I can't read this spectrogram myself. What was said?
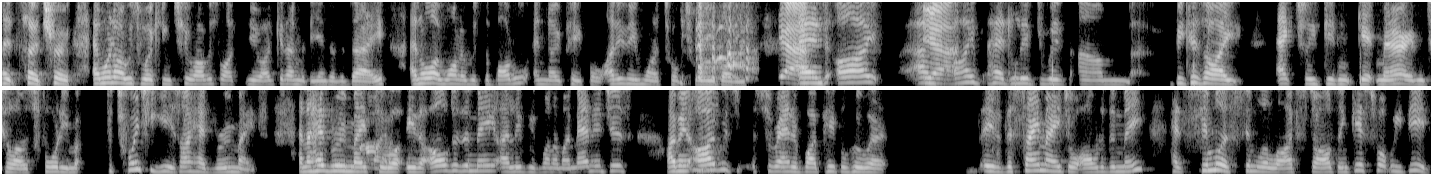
it's so true. And when I was working too, I was like you, I'd get home at the end of the day and all I wanted was the bottle and no people. I didn't even want to talk to anybody. yeah. And I um, yeah. I had lived with um because I actually didn't get married until I was 40 for 20 years I had roommates and I had roommates who were either older than me. I lived with one of my managers. I mean, mm. I was surrounded by people who were either the same age or older than me, had similar similar lifestyles and guess what we did?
